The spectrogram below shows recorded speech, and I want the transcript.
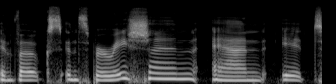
invokes inspiration and it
